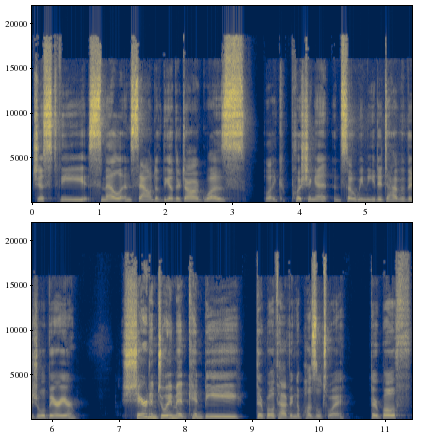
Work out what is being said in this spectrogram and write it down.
just the smell and sound of the other dog was like pushing it. And so we needed to have a visual barrier. Shared enjoyment can be they're both having a puzzle toy. They're both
